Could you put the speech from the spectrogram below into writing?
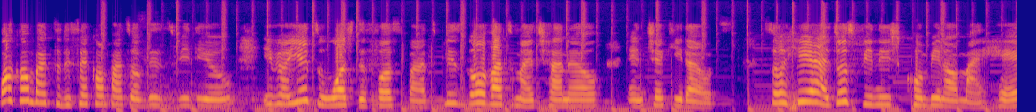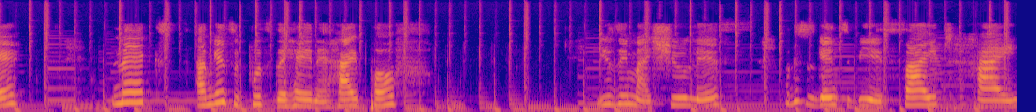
welcome back to the second part of this video. If you're here to watch the first part please go over to my channel and check it out. So here i just finished combing out my hair. Next i'm going to put the hair in a high puff using my shoelace. So this is going to be a side high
